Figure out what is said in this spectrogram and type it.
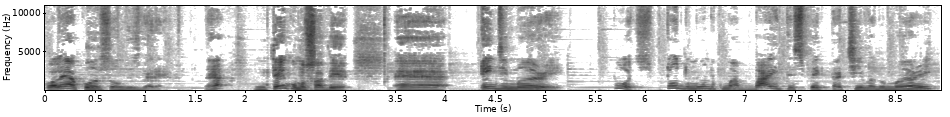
Qual é a condição do Zverev? Né? Não tem como saber. É, Andy Murray, putz, todo mundo com uma baita expectativa do Murray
